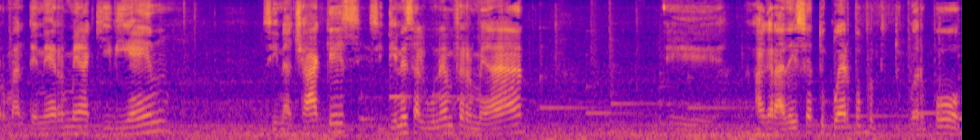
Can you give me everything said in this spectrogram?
por mantenerme aquí bien, sin achaques. Si tienes alguna enfermedad, eh, agradece a tu cuerpo porque tu cuerpo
